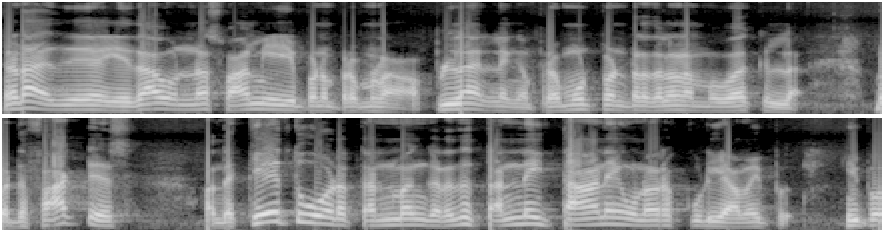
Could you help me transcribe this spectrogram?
என்னடா இது ஏதாவது ஒன்றா சுவாமி ஐயப்பனை ப்ரமோட் அப்படிலாம் இல்லைங்க. ப்ரமோட் பண்ணுறதெல்லாம் நம்ம ஒர்க் இல்லை. பட் ஃபேக்ட் இஸ் அந்த கேத்துவோட தன்மைங்கிறது தன்னை தானே உணரக்கூடிய அமைப்பு. இப்போ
